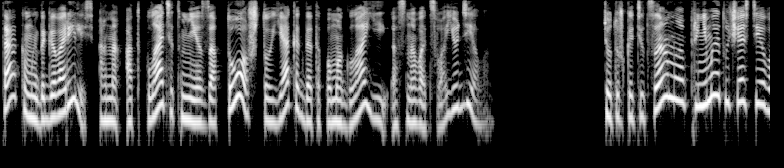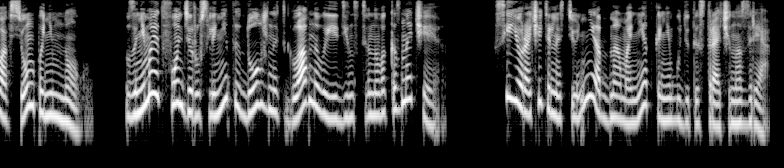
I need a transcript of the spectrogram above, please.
Так мы договорились, она отплатит мне за то, что я когда-то помогла ей основать свое дело. Тетушка Тициана принимает участие во всем понемногу. Занимает в фонде Руслениты должность главного и единственного казначея. С ее рачительностью ни одна монетка не будет истрачена зря.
